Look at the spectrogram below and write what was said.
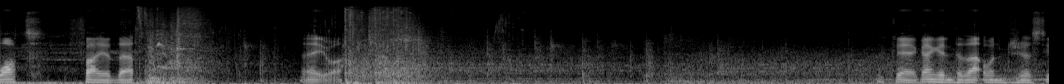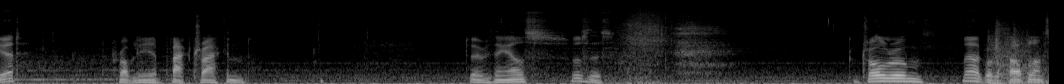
What fired that? There you are. Okay, I can't get into that one just yet. Probably need to backtrack and do everything else. What's this? Control room. I'll go to the power plant.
